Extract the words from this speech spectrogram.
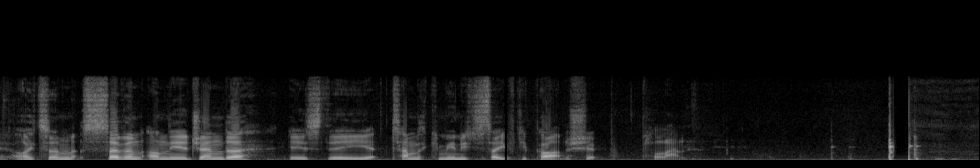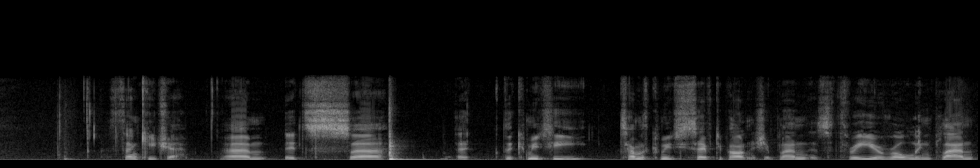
Okay, item seven on the agenda is the Tamworth Community Safety Partnership Plan. Thank you, Chair. Um, it's uh, a, the community Tamworth Community Safety Partnership Plan. It's a three-year rolling plan.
